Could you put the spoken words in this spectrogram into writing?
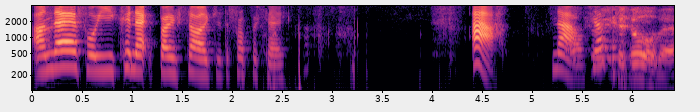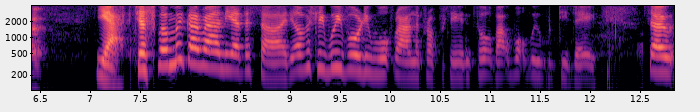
And therefore you connect both sides of the property. Ah, now just a door there. Yeah, just when we go around the other side, obviously we've already walked around the property and thought about what we would do. So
